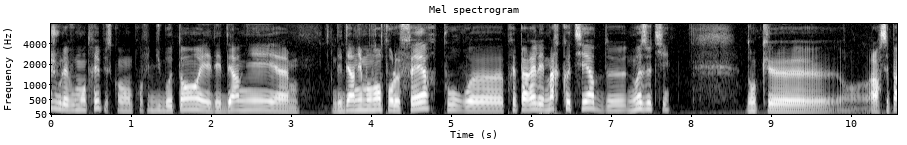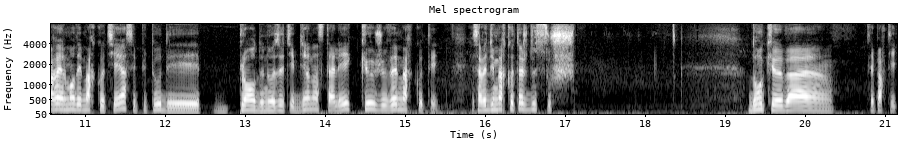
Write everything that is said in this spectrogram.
je voulais vous montrer, puisqu'on profite du beau temps et des derniers, moments pour le faire, pour préparer les marcotières de noisetiers. Donc, alors c'est pas réellement des marcotières, c'est plutôt des plants de noisetiers bien installés que je vais marcoter. Et ça va être du marcotage de souche. Donc, bah, c'est parti.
